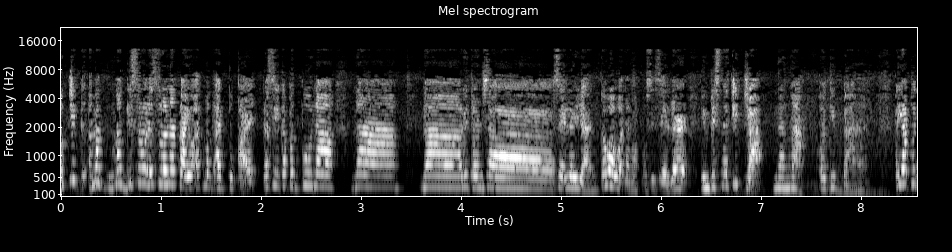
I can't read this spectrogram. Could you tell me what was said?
Mag-check, mag, mag-scroll-scroll na tayo at mag-add to cart. Kasi kapag po na, na, na return sa seller yan, kawawa naman po si seller. Imbis na chicha, na nga. O, diba? Kaya po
